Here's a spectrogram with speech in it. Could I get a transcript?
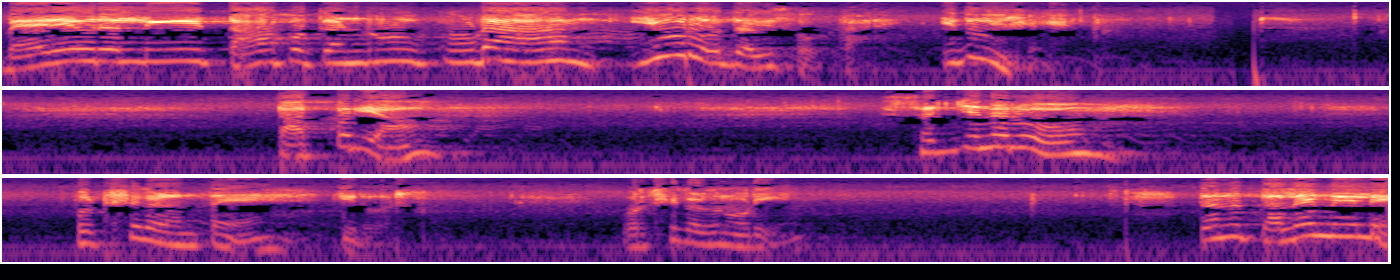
ಬೇರೆಯವರಲ್ಲಿ ತಾಪ ಕಂಡರೂ ಕೂಡ ಇವರು ದ್ರವಿಸಿ ಇದು ವಿಶೇಷ. ತಾತ್ಪರ್ಯ. ಸಜ್ಜನರು ವೃಕ್ಷಗಳಂತೆ ಇರುವರು. ವೃಕ್ಷಗಳು ನೋಡಿ ತನ್ನ ತಲೆ ಮೇಲೆ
